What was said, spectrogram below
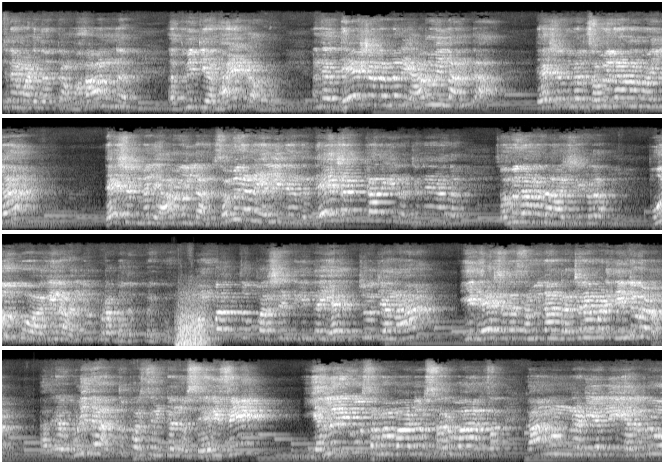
ಚಿಂತನೆ ಮಾಡಿದಂತ ಮಹಾನ್ ಅದ್ವಿತೀಯ ನಾಯಕ ಅವರು. ಅಂದ್ರೆ ದೇಶದ ಮೇಲೆ ಯಾರೂ ಇಲ್ಲ ಅಂತ. ದೇಶದ ಮೇಲೆ ಸಂವಿಧಾನನೂ ಇಲ್ಲ. ದೇಶದ ಮೇಲೆ ಯಾರೂ ಇಲ್ಲ ಅಂತ. ಸಂವಿಧಾನ ಎಲ್ಲಿದೆ ಅಂದ್ರೆ ದೇಶಕ್ಕಾಗಿ ರಚನೆಯಾದ ಸಂವಿಧಾನದ ಆಶಯಗಳ ಪೂರಕವಾಗಿ ನಾವೆಲ್ಲರೂ ಕೂಡ ಬದುಕಬೇಕು. ಒಂಬತ್ತು ಪರ್ಸೆಂಟ್ ಗಿಂತ ಹೆಚ್ಚು ಜನ ಈ ದೇಶದ ಸಂವಿಧಾನ ರಚನೆ ಮಾಡಿದ ಹಿಂದೂಗಳು. ಆದ್ರೆ ಉಳಿದ ಹತ್ತು ಪರ್ಸೆಂಟ್ ಅನ್ನು ಸೇರಿಸಿ ಎಲ್ಲರಿಗೂ ಸಮಬಾಳು ಸರ್ವ ಕಾನೂನಿನಡಿಯಲ್ಲಿ ಎಲ್ಲರೂ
